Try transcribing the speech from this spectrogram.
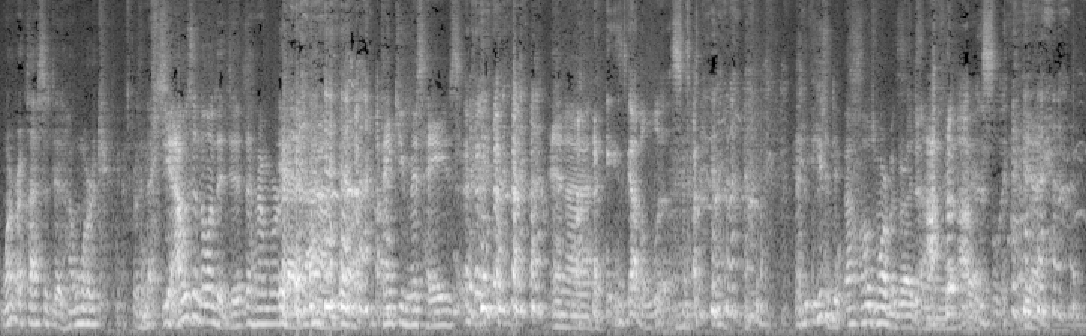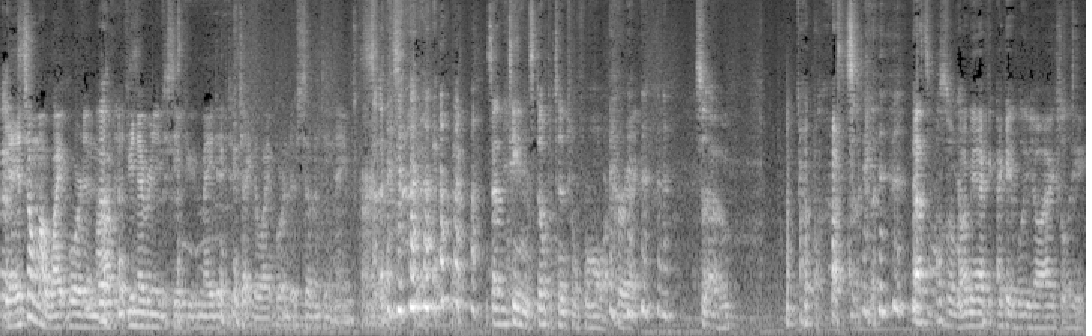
one of our classes did homework for the next. year. Yeah, I wasn't the one that did the homework. Yeah, and I- Um, Thank you, Miss Hayes. and uh, He's got a list, He he uh, holds more of a grudge than I. Yeah. obviously. yeah, yeah, it's on my whiteboard in my office. If you never need to see if you've made it, just check the whiteboard. There's 17 names currently. Seventeen and still potential for more. Correct. So that's awesome. I mean, I, I can't believe y'all actually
